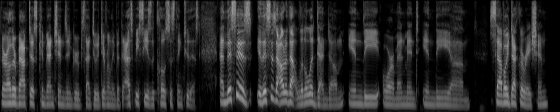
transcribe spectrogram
There are other Baptist conventions and groups that do it differently, but the SBC is the closest thing to this. And this is this is out of that little addendum in the or amendment in the um, Savoy Declaration.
